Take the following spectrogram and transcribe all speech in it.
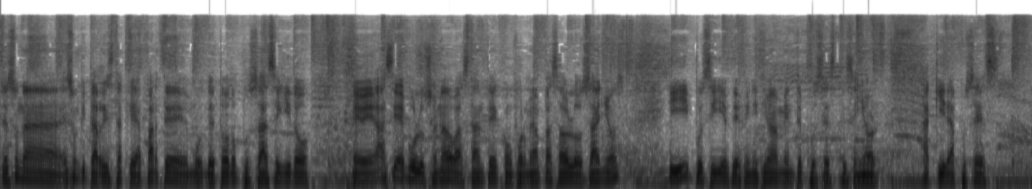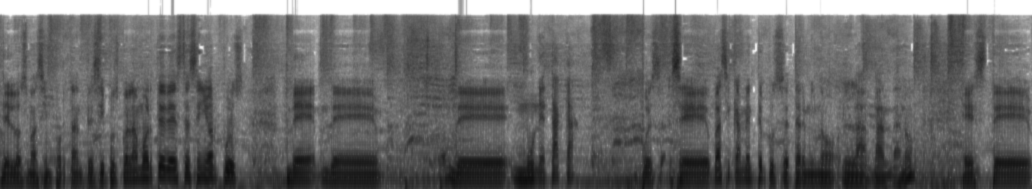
es una es un guitarrista que aparte de, todo pues ha seguido eh, ha evolucionado bastante conforme han pasado los años y pues sí definitivamente pues este señor Akira pues es de los más importantes. Y pues con la muerte de este señor pues de de, de Munetaka pues se básicamente pues se terminó la banda no este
